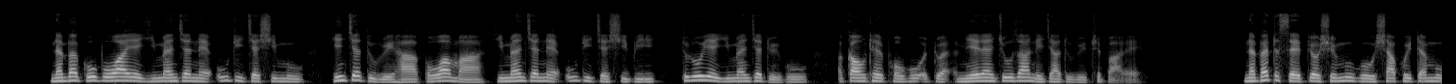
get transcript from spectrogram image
။နံပါတ်9ဘဝရဲ့ရည်မှန်းချက်နဲ့ဥတီချက်ရှိမှုရင့်ကျက်သူတွေဟာဘဝမှာရည်မှန်းချက်နဲ့ဥတီချက်ရှိပြီးသူတို့ရဲ့ရည်မှန်းချက်တွေကိုအကောင့်ထဲပေါ်ဖို့အတွက်အမြဲတမ်းကြိုးစားနေကြသူတွေဖြစ်ပါတယ်။ နံပါတ်10ပျော်ရွှင်မှုကိုရှာဖွေတတ်မှု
